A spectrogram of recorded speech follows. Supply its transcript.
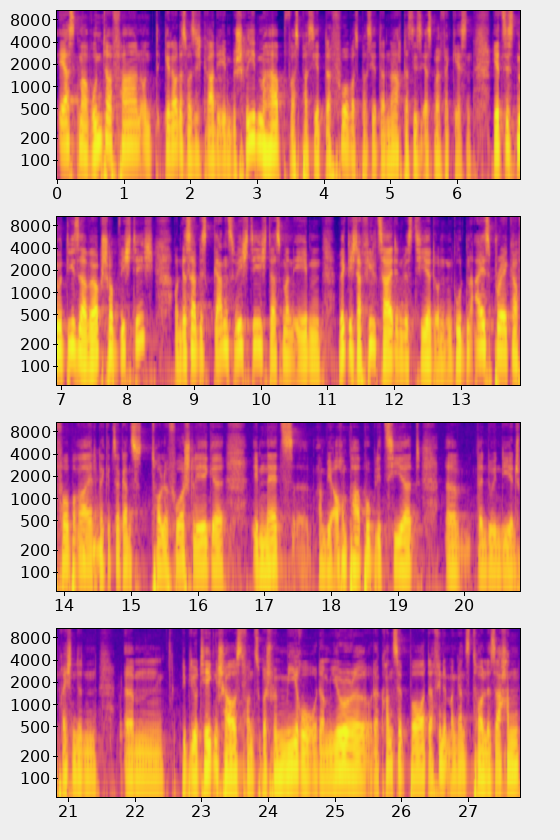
erstmal runterfahren. Und genau das, was ich gerade eben beschrieben habe, was passiert davor, was passiert danach, dass sie es erstmal vergessen. Jetzt ist nur dieser Workshop wichtig und deshalb ist ganz wichtig, dass man eben wirklich da viel Zeit investiert und einen guten Icebreaker vorbereitet. Mhm. Da gibt es ja ganz tolle Vorschläge im Netz, äh, haben wir auch ein paar publiziert. Äh, wenn du in die entsprechenden ähm, Bibliotheken schaust, von zum Beispiel Miro oder Mural oder Concept Board, da findet man ganz tolle Sachen.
